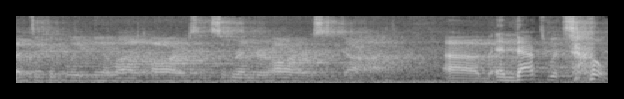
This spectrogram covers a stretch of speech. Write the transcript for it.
but to completely align ours and surrender ours to God. Um, and that's what's, so,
